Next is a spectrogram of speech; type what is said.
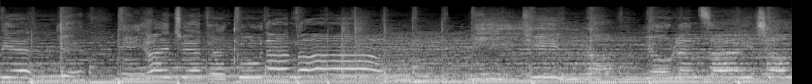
遍野，你还觉得孤单吗？你听啊，有人在唱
